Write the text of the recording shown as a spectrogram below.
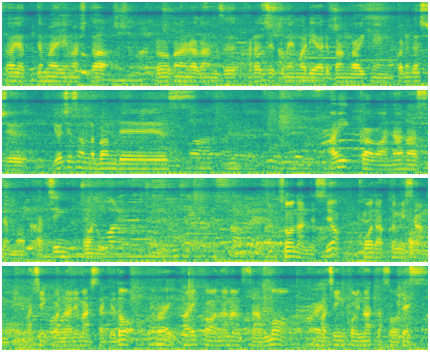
さあやってまいりました。ローガン・ラガンズ原宿メモリアル番外編。コネダッシュよしさんの番です。相川七瀬もパチンコに。そうなんですよ。倖田久美さんもパチンコになりましたけど、はい、相川七瀬さんもパチンコになったそうです、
